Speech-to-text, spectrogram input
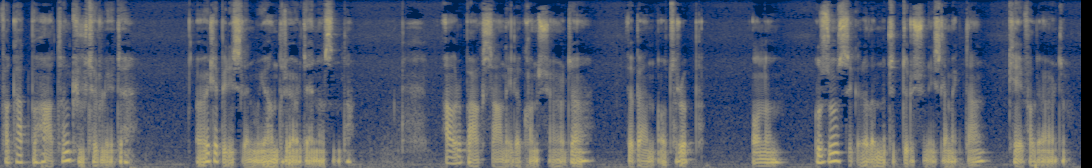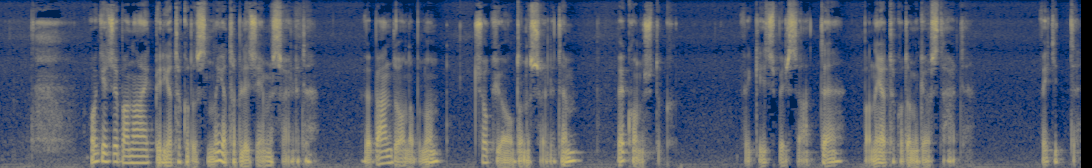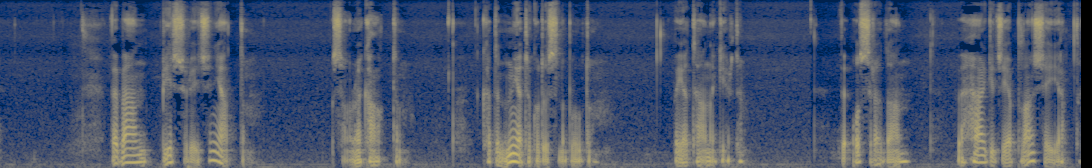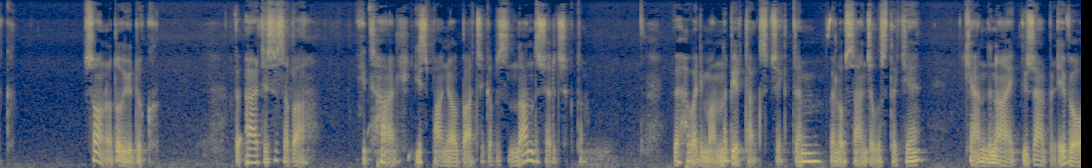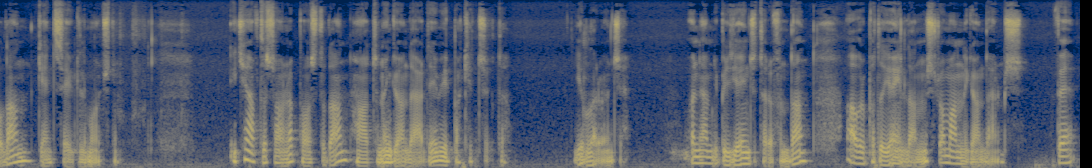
Fakat bu hatun kültürlüydü. Öyle bir izlenim uyandırıyordu en azından. Avrupa aksanıyla konuşuyordu ve ben oturup onun uzun sigaralarını tüttürüşünü izlemekten keyif alıyordum. O gece bana ait bir yatak odasında yatabileceğimi söyledi. Ve ben de ona bunun çok iyi olduğunu söyledim ve konuştuk. Ve geç bir saatte bana yatak odamı gösterdi. ve gitti. Ve ben bir süre için yattım. Sonra kalktım. Kadının yatak odasını buldum ve yatağına girdim. Ve o sıradan ve her gece yapılan şey yaptık. Sonra da uyuduk. Ve ertesi sabah İthal İspanyol bahçe kapısından dışarı çıktım. Ve havalimanına bir taksi çektim ve Los Angeles'taki kendine ait güzel bir evi olan genç sevgilimi uçtum. İki hafta sonra postadan hatunun gönderdiği bir paket çıktı. Yıllar önce. Önemli bir yayıncı tarafından Avrupa'da yayınlanmış romanını göndermiş. Ve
